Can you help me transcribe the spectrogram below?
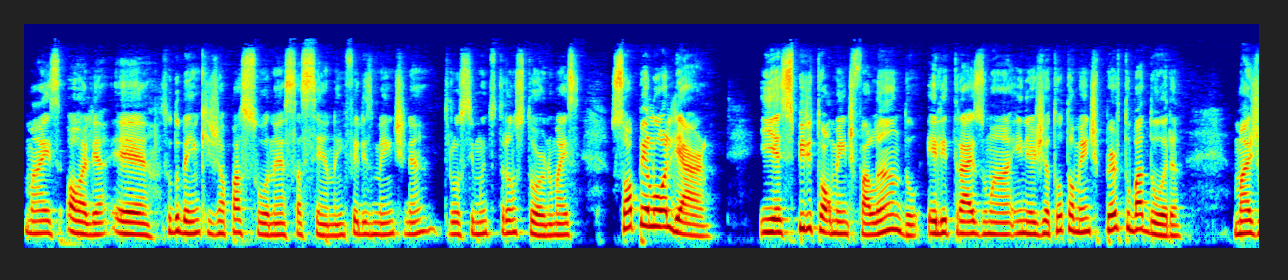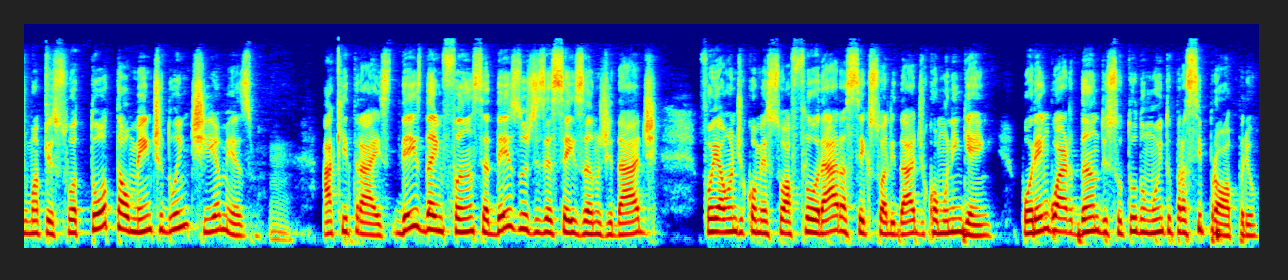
Mas, olha, é, tudo bem que já passou, né, essa cena. Infelizmente, né, trouxe muito transtorno. Mas só pelo olhar e espiritualmente falando, ele traz uma energia totalmente perturbadora. Mas de uma pessoa totalmente doentia mesmo. Aqui traz, desde a infância, desde os 16 anos de idade, foi aonde começou a florar a sexualidade como ninguém. Porém, guardando isso tudo muito para si próprio.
